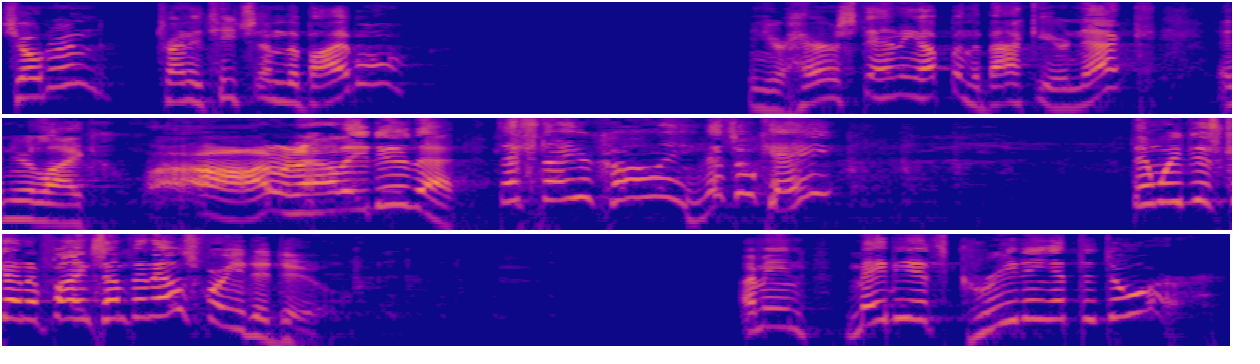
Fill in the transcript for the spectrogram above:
children trying to teach them the Bible? And your hair standing up in the back of your neck, and you're like, oh, I don't know how they do that. That's not your calling. That's okay. then we just kind of find something else for you to do. I mean, maybe it's greeting at the door.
